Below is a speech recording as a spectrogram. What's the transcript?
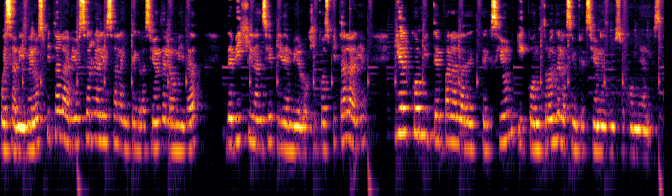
pues a nivel hospitalario se realiza la integración de la unidad de vigilancia epidemiológica hospitalaria y el Comité para la Detección y Control de las Infecciones Nosocomiales.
